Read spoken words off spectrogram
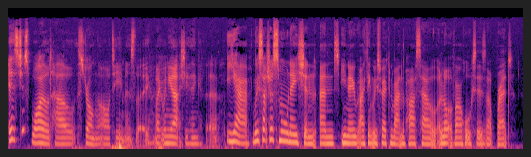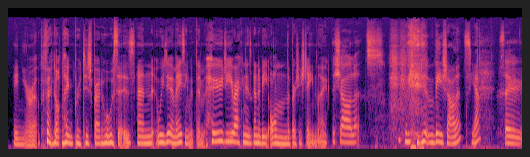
It's just wild how strong our team is though. Like when you actually think of it. Yeah, we're such a small nation, and you know, I think we've spoken about in the past how a lot of our horses are bred in Europe. They're not like British bred horses, and we do amazing with them. Who do you reckon is going to be on the British team, though? The Charlottes. the Charlottes, yeah. So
